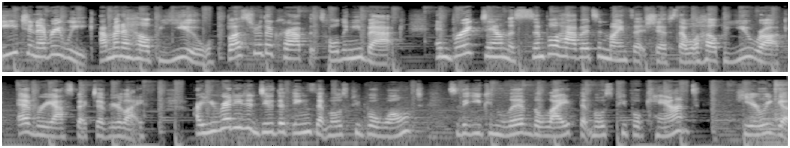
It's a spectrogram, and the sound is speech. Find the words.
Each and every week, I'm going to help you bust through the crap that's holding you back and break down the simple habits and mindset shifts that will help you rock every aspect of your life. Are you ready to do the things that most people won't so that you can live the life that most people can't? Here we go.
